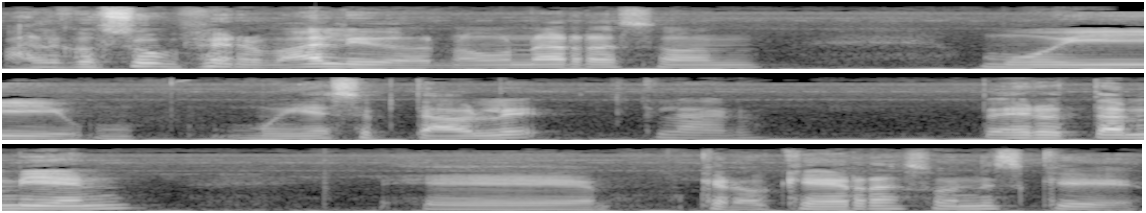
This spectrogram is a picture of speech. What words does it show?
algo súper válido, ¿no? Una razón muy, muy aceptable. Claro. Pero también eh, creo que hay razones que,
